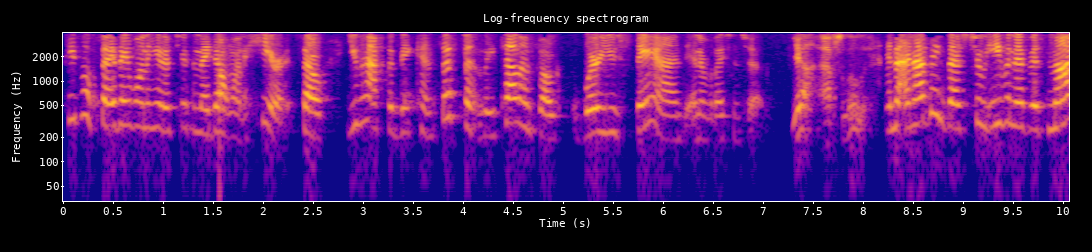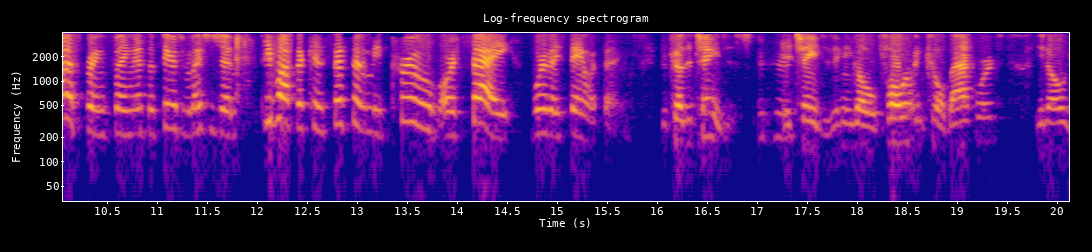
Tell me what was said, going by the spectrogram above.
people say they want to hear the truth and they don't want to hear it. So you have to be consistently telling folks where you stand in a relationship. Yeah, absolutely. And, and I think that's true even if it's not a spring fling, that's a serious relationship. People have to consistently prove or say where they stand with things. Because it changes. Mhm. It changes. It can go forward and go backwards. You know,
